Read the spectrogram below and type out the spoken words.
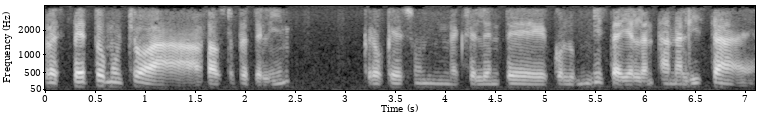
respeto mucho a Fausto Pretelín. Creo que es un excelente columnista y el analista eh,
